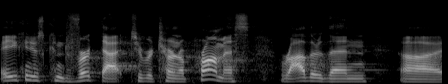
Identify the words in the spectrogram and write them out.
and you can just convert that to return a promise rather than uh,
